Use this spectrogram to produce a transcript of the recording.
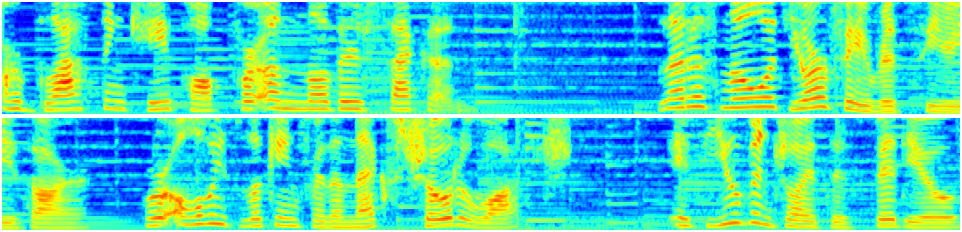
or blasting K-pop for another second. Let us know what your favorite series are. We're always looking for the next show to watch. If you've enjoyed this video,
